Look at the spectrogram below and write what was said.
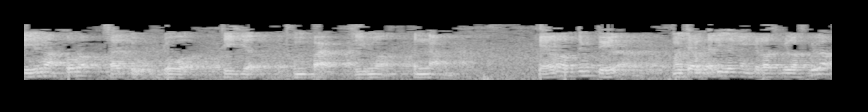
Ijmak kurang. Satu, dua, tiga, empat, lima, enam. Kira betul-betul lah. Macam tadi dengan kira sebelah-sebelah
